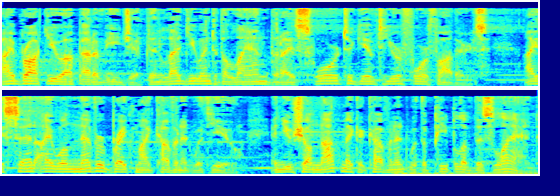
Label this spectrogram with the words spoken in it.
I brought you up out of Egypt and led you into the land that I swore to give to your forefathers. I said I will never break my covenant with you, and you shall not make a covenant with the people of this land,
